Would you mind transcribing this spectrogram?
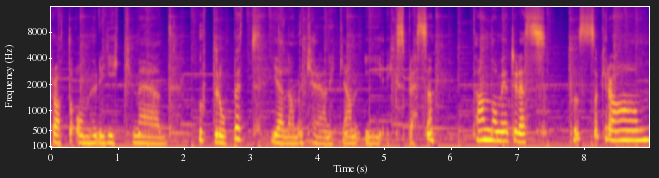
prata om hur det gick med uppropet gällande krönikan i Expressen. Ta hand om er till dess. Puss och kram!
